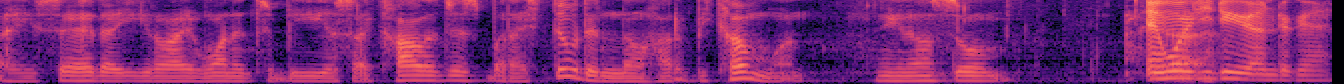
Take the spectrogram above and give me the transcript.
I said I, you know I wanted to be a psychologist, but I still didn't know how to become one, you know. So And where'd you do your undergrad?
